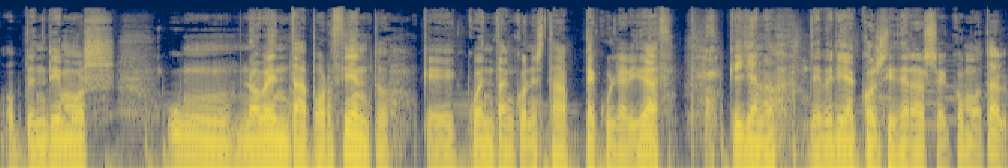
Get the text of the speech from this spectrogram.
obtendríamos un 90% que cuentan con esta peculiaridad, que ya no debería considerarse como tal.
